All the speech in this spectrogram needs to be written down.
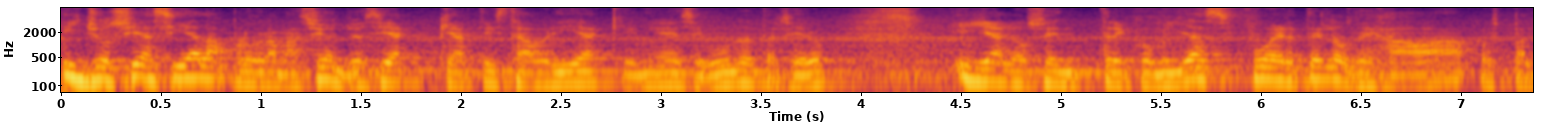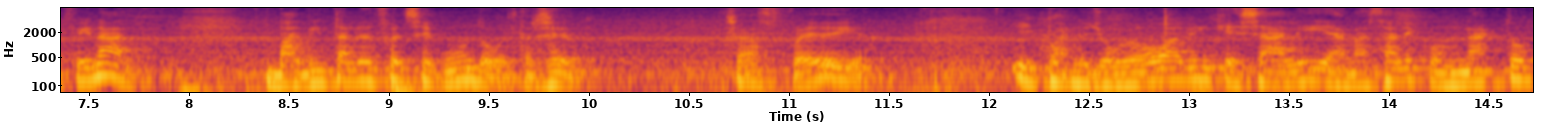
Y yo sí hacía la programación, yo decía qué artista habría, quién iba de segundo, tercero, y a los entre comillas fuertes los dejaba pues para el final. Balvin tal vez fue el segundo o el tercero. O sea, fue de día. Y cuando yo veo Balvin que sale, y además sale con un acto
